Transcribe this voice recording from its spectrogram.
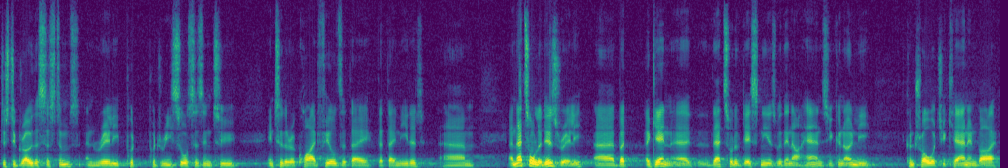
just to grow the systems and really put, put resources into, into the required fields that they, that they needed. Um, and that's all it is, really. Uh, but again, uh, that sort of destiny is within our hands. You can only control what you can, and by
